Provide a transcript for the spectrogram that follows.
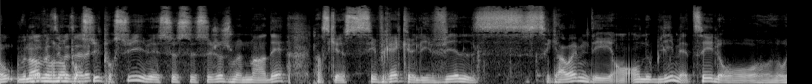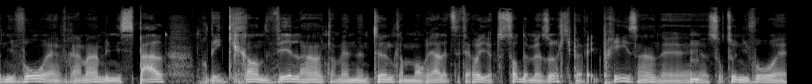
Oh, non, vas-y, vas-y, poursuis, Alex. poursuis. mais C'est c'est- c'est juste, je me demandais, parce que c'est vrai que les villes, c'est quand même des. On, on oublie, mais tu sais, au, au niveau euh, vraiment municipal, pour des grandes villes, hein, comme Edmonton, comme Montréal, etc., il y a toutes sortes de mesures qui peuvent être prises, hein, de- Mm. surtout au niveau. euh,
